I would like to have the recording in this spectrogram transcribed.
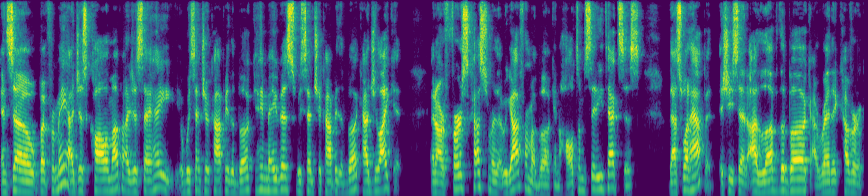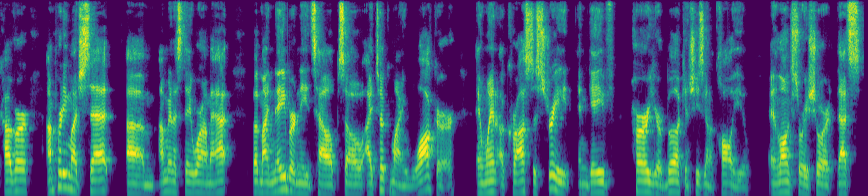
And so, but for me, I just call them up. I just say, Hey, we sent you a copy of the book. Hey, Mavis, we sent you a copy of the book. How'd you like it? And our first customer that we got from a book in Haltom City, Texas, that's what happened. And She said, I love the book. I read it cover to cover. I'm pretty much set. Um, I'm going to stay where I'm at, but my neighbor needs help. So I took my walker and went across the street and gave her your book, and she's going to call you. And long story short, that's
